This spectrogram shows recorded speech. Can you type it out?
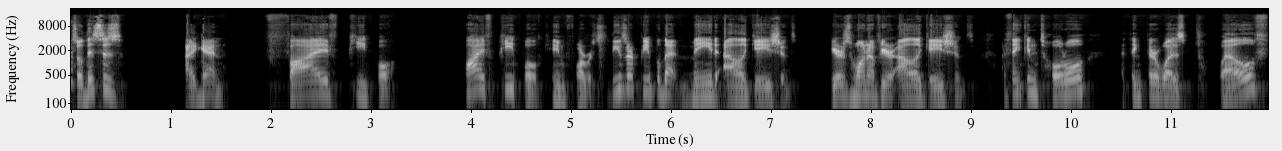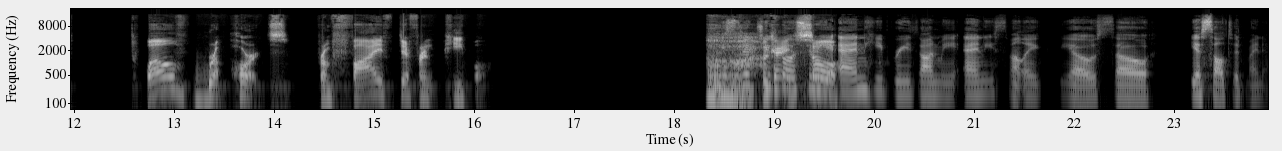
So this is again five people. Five people came forward. So these are people that made allegations. Here's one of your allegations. I think in total, I think there was 12, 12 reports from five different people. He stood too okay, close to so me, and he breathed on me, and he smelled like bo. So he assaulted my nose.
